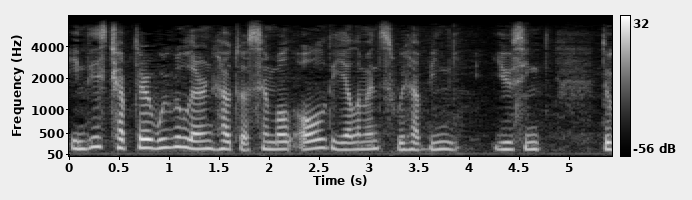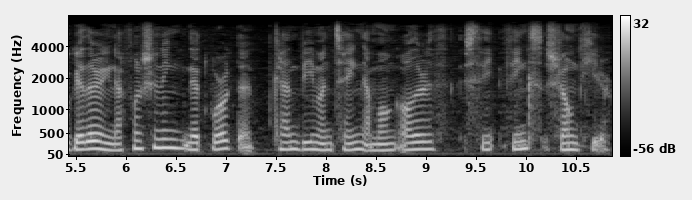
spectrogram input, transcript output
In this chapter we will learn how to assemble all the elements we have been using together in a functioning network that can be maintained among other th things shown here.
